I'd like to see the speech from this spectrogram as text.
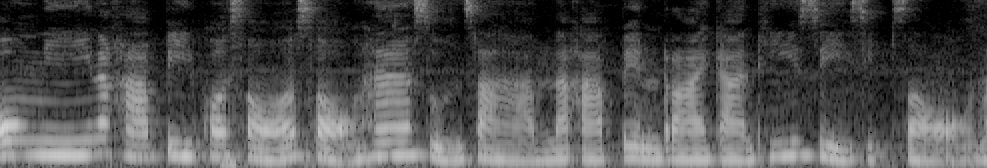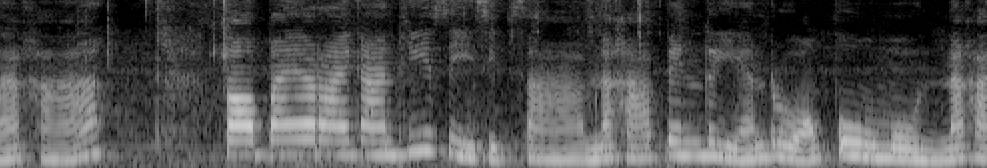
องค์นี้นะคะปีพศ 2503 นะคะ เป็นรายการที่ 42 นะคะ ต่อไปรายการที่ 43 นะคะ เป็นเหรียญหลวงปู่หมุนนะคะ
